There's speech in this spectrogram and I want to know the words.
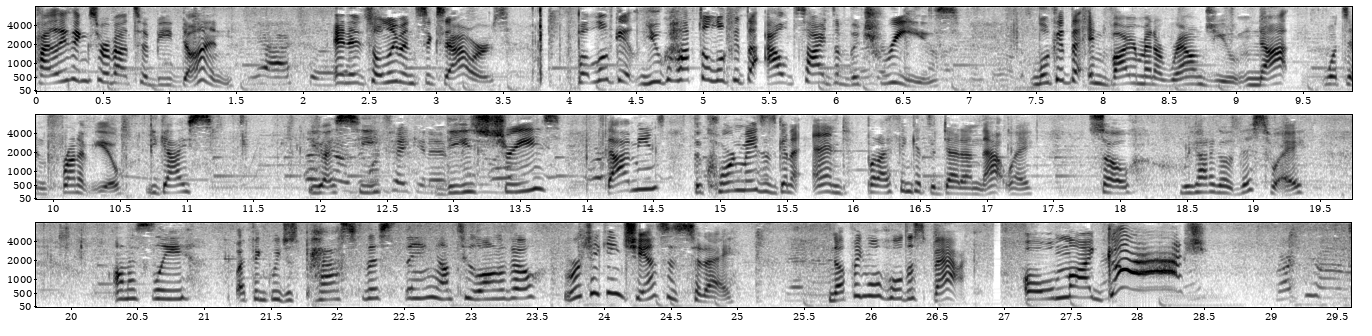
Kylie thinks we're about to be done, Yeah, actually. and it's only been six hours. But look at you have to look at the outsides of the trees. Look at the environment around you, not what's in front of you. You guys, you guys see We're taking it. these trees? That means the corn maze is gonna end, but I think it's a dead end that way. So we gotta go this way. Honestly, I think we just passed this thing not too long ago. We're taking chances today. Nothing will hold us back. Oh my gosh!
